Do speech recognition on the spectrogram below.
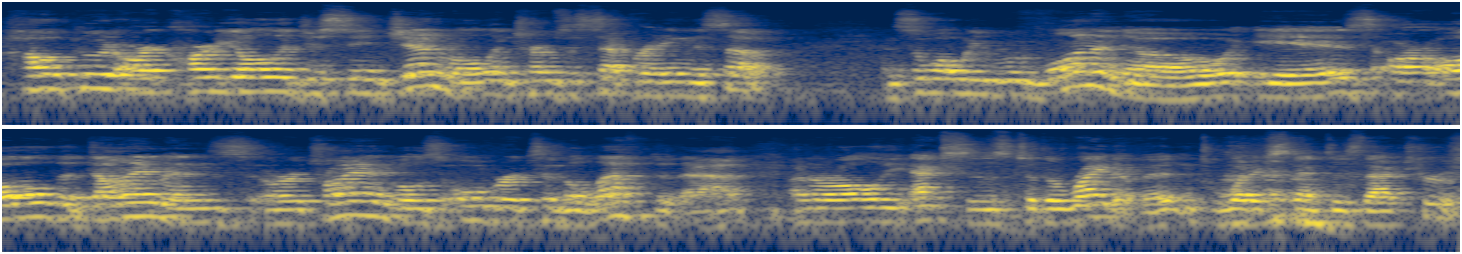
how good are cardiologists in general in terms of separating this out. And so what we would want to know is, are all the diamonds or triangles over to the left of that, and are all the X's to the right of it, and to what extent is that true?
